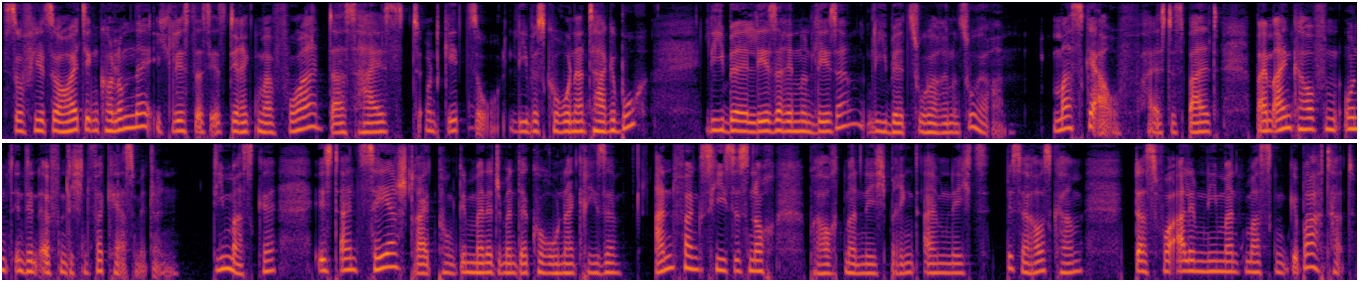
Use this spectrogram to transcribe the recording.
So viel zur heutigen Kolumne. Ich lese das jetzt direkt mal vor. Das heißt und geht so. Liebes Corona-Tagebuch. Liebe Leserinnen und Leser, liebe Zuhörerinnen und Zuhörer, Maske auf heißt es bald beim Einkaufen und in den öffentlichen Verkehrsmitteln. Die Maske ist ein zäher Streitpunkt im Management der Corona-Krise. Anfangs hieß es noch, braucht man nicht, bringt einem nichts, bis herauskam, dass vor allem niemand Masken gebracht hat.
